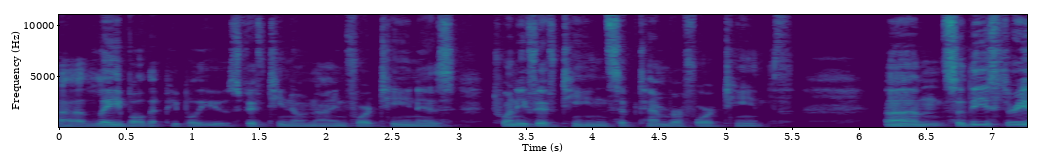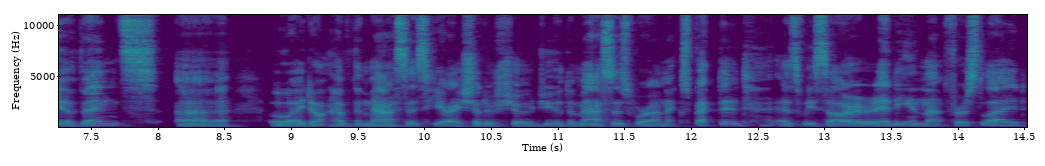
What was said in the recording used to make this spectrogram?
uh, label that people use. 150914 is 2015, September 14th. Um, so these three events, uh, oh, I don't have the masses here. I should have showed you. The masses were unexpected, as we saw already in that first slide.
